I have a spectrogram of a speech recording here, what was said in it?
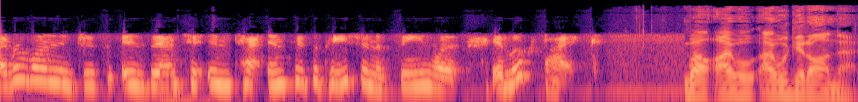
everyone just is in, in anticipation of seeing what it looks like. Well, I will. I will get on that.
